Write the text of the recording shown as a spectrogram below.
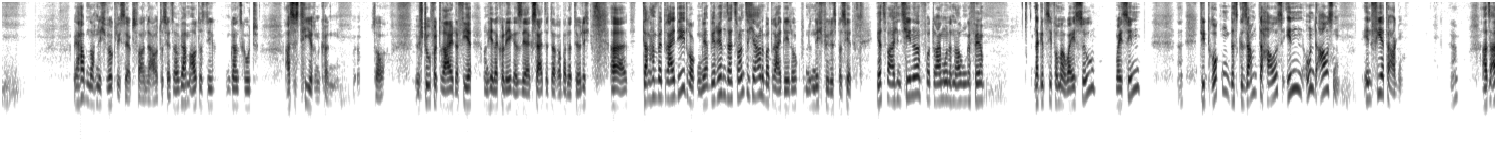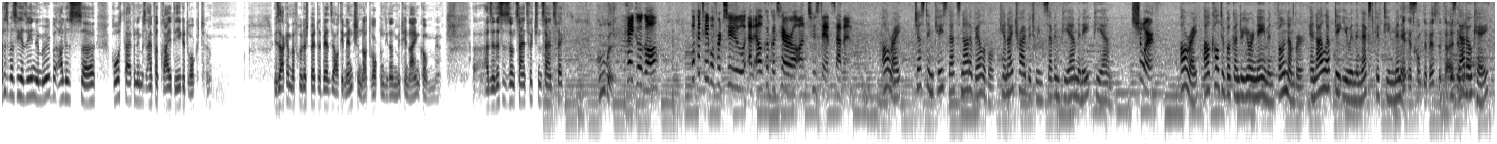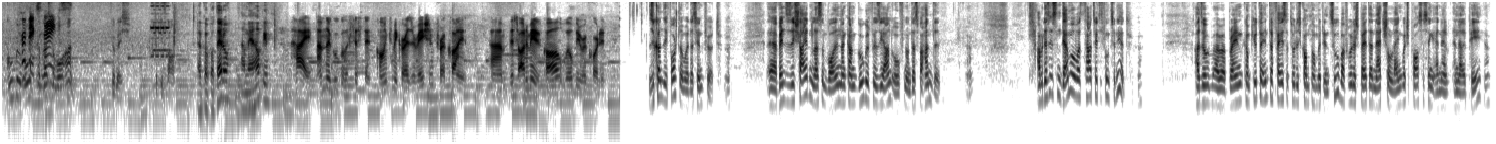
Wir haben noch nicht wirklich selbstfahrende Autos jetzt, aber wir haben Autos, die ganz gut assistieren können. So Stufe 3 oder 4 und hier der Kollege ist sehr excited darüber natürlich. Äh, dann haben wir 3D-Drucken. Wir, reden seit 20 Jahren über 3D-Druck und nicht vieles passiert. Jetzt war ich in China, vor drei Monaten auch ungefähr. Da gibt es die Firma Weisu, Weisin. Die drucken das gesamte Haus innen und außen in vier Tagen. Also alles, was Sie hier sehen, die Möbel, alles, äh, Großteil von dem ist einfach 3D gedruckt. Ich sage immer, früher oder später werden Sie auch die Menschen noch drucken, die dann mit hineinkommen. Äh, also das ist so ein Science-Fiction, Science-Fact. Google. Hey Google, book a table for two at El Cocotero on Tuesday at 7. All right, just in case that's not available, can I try between 7 p.m. and 8 p.m.? Sure. All right, I'll call to book under your name and phone number, and I'll update you in the next 15 minutes. Jetzt kommt der beste Teil. Is that okay? Google Perfect, ruft im thanks. Restaurant an. Für mich, für die Frau. El Cocotero, how may I help you? Hi, I'm the Google Assistant calling to make a reservation for a client. Um, this automated call will be recorded. Sie können sich vorstellen, wo das hinführt. Äh, wenn Sie sich scheiden lassen wollen, dann kann Google für Sie anrufen und das verhandeln. Ja. Aber das ist ein Demo, was tatsächlich funktioniert. Ja. Also äh, Brain-Computer-Interface natürlich kommt noch mit hinzu, aber früher oder später Natural Language Processing, NLP. Ja.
